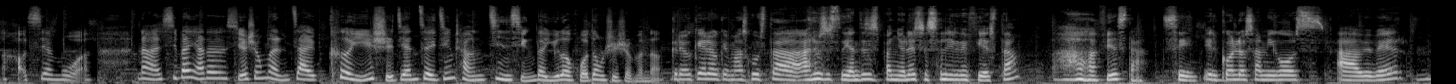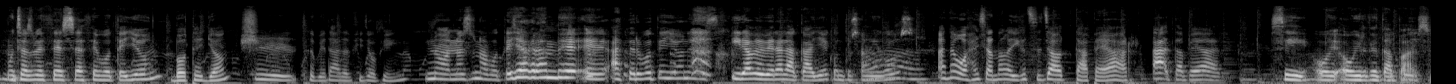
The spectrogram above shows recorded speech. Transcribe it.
好羡慕啊！那西班牙的学生们在课余时间最经常进行的娱乐活动是什么呢？Creo que lo que más gusta a los estudiantes españoles es salir de fiesta. Ah, fiesta. Sí, ir con los amigos a beber. Muchas veces se hace botellón. ¿Botellón? No, no es una botella grande. Eh, hacer botellón es ir a beber a la calle con tus amigos. Ah, no, tapear. Ah, tapear. Sí, o, ir de tapas.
